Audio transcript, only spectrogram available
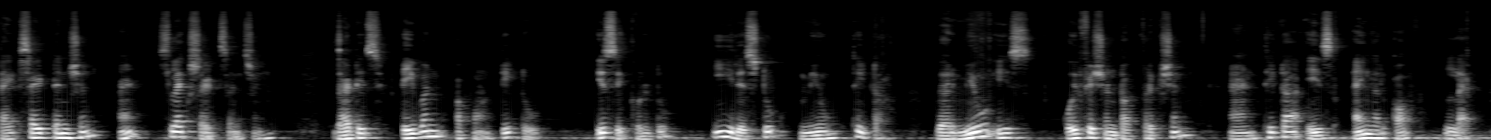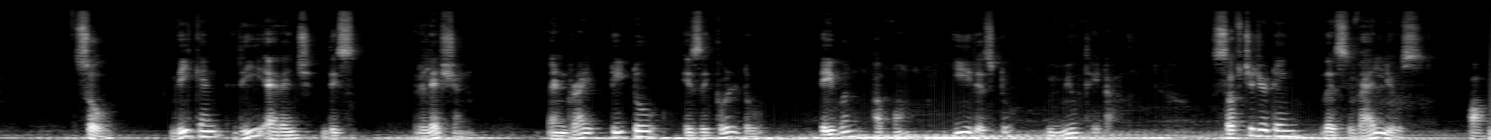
tight side tension and slack side tension. That is T1 upon T2 is equal to e raised to mu theta, where mu is coefficient of friction and theta is angle of lap. So we can rearrange this relation and write T2 is equal to T1 upon e raised to mu theta. Substituting these values of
